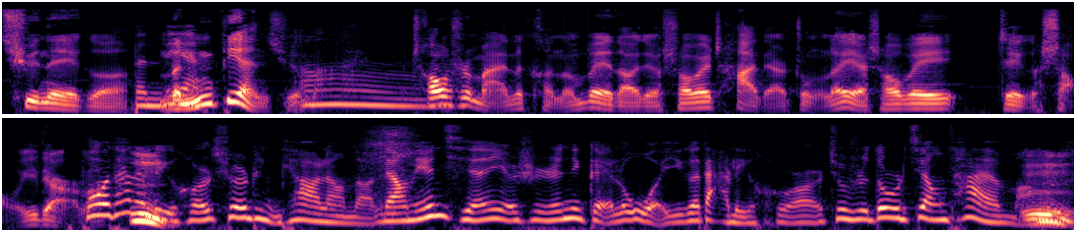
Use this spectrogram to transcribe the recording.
去那个门店去买。嗯超市买的可能味道就稍微差点，种类也稍微这个少一点了。不过它的嗯礼盒确实挺漂亮的，两年前也是人家给了我一个大礼盒，就是都是酱菜嘛。嗯，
